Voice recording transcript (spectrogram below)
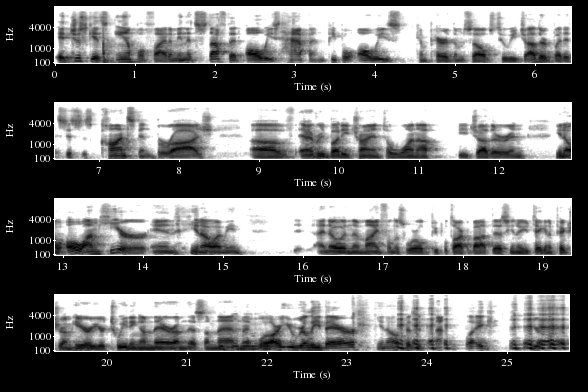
it just gets amplified. I mean, it's stuff that always happened. People always compared themselves to each other, but it's just this constant barrage of everybody trying to one up each other and you know, oh, I'm here and you know, I mean, I know in the mindfulness world, people talk about this. You know, you're taking a picture. I'm here. You're tweeting. I'm there. I'm this. I'm that. And then, well, are you really there? You know, because it sounds like you're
